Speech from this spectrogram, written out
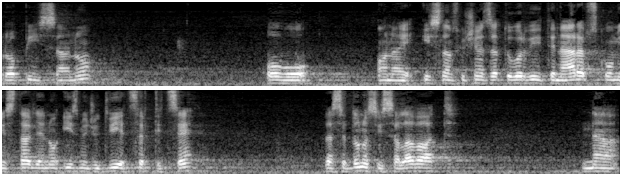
propisano ovo onaj islamski učinac, zato govor vidite na arapskom je stavljeno između dvije crtice da se donosi salavat na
